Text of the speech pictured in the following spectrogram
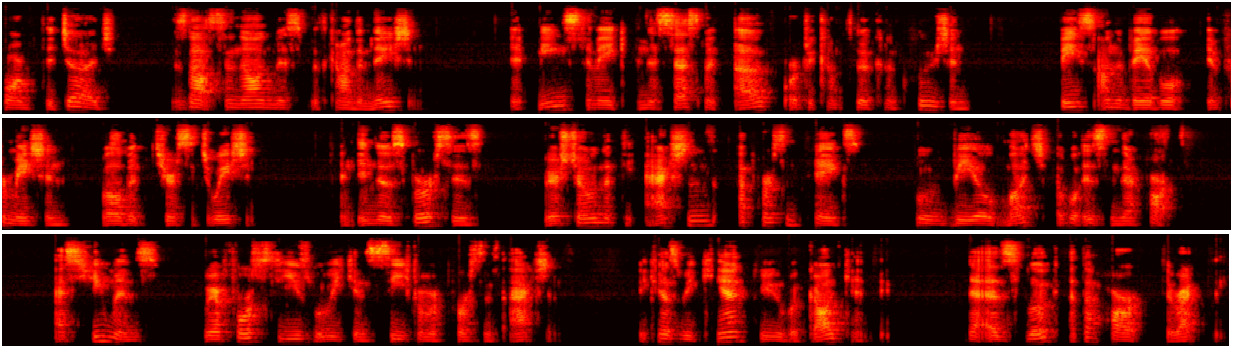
form to judge is not synonymous with condemnation. It means to make an assessment of or to come to a conclusion based on available information relevant to your situation. And in those verses, we are shown that the actions a person takes will reveal much of what is in their heart. As humans, we are forced to use what we can see from a person's actions, because we can't do what God can do. That is, look at the heart directly.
